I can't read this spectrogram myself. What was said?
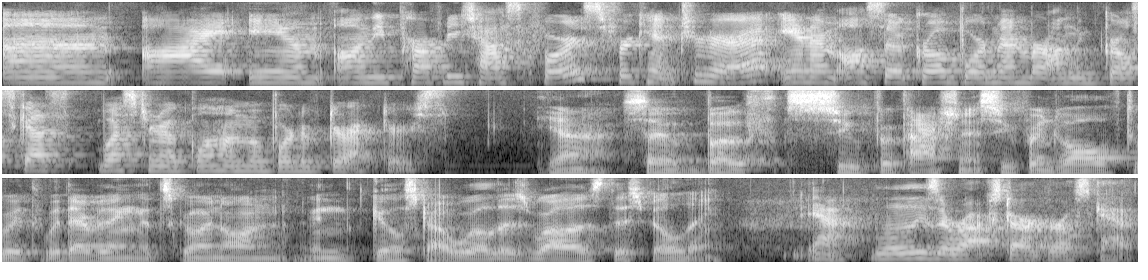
Um, I am on the property task force for Camp Trivera, and I'm also a girl board member on the Girl Scouts Western Oklahoma Board of Directors. Yeah, so both super passionate, super involved with with everything that's going on in Girl Scout world as well as this building. Yeah, Lily's a rock star Girl Scout.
